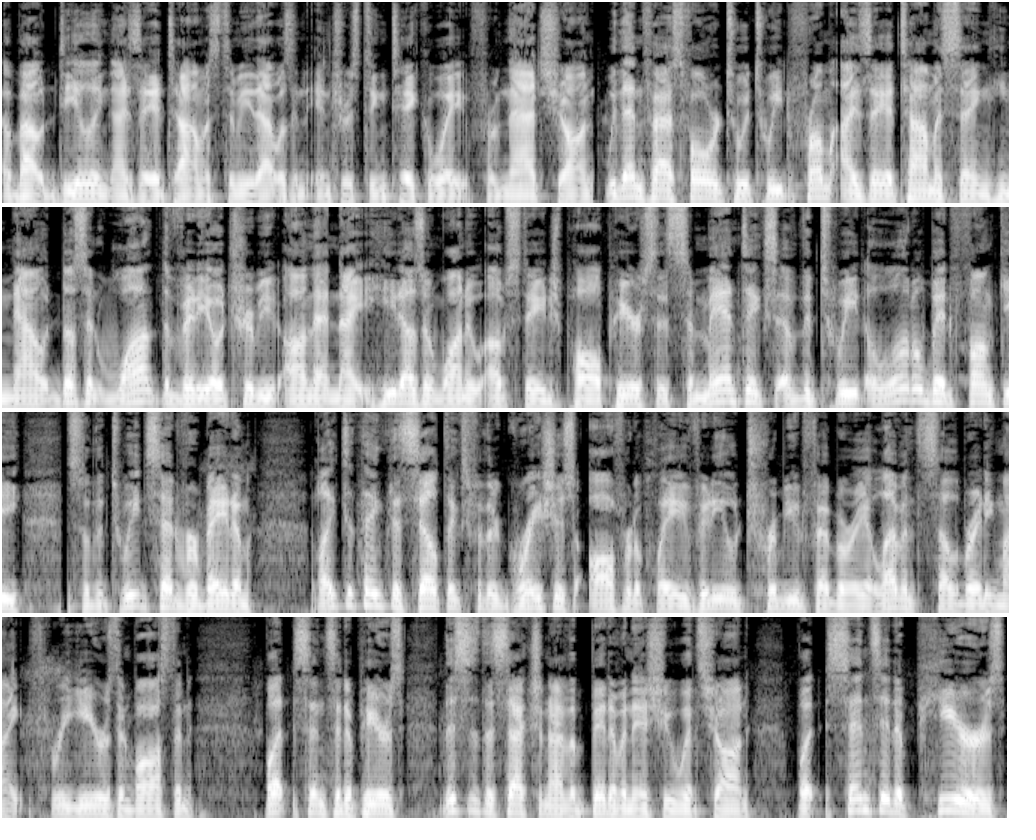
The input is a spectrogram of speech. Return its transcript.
about dealing Isaiah Thomas. To me, that was an interesting takeaway from that, Sean. We then fast forward to a tweet from Isaiah Thomas saying he now doesn't want the video tribute on that night. He doesn't want to upstage Paul Pierce. The semantics of the tweet a little bit funky. So the tweet said verbatim, I'd like to thank the Celtics for their gracious offer to play a video tribute February 11th, celebrating my three years in Boston. But since it appears, this is the section I have a bit of an issue with, Sean. But since it appears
